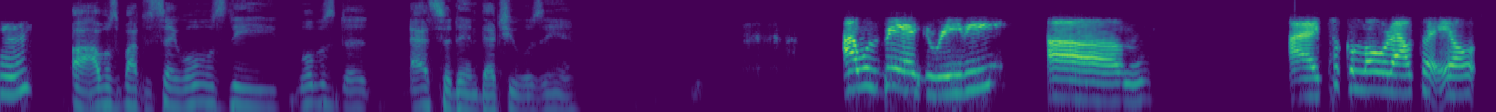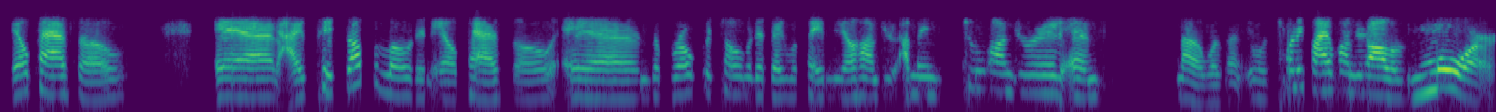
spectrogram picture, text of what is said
hmm? uh, I was about to say, what was the what was the accident that you was in? I was being greedy. Um, I took a load out to El El Paso, and I picked up a load in El Paso, and the broker told me that they would pay me a hundred. I mean, two hundred and no, it wasn't. It was twenty five hundred dollars more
